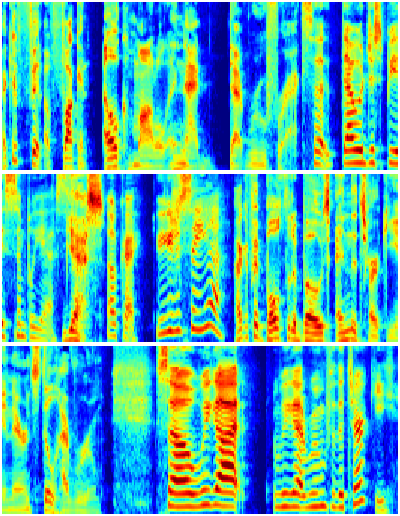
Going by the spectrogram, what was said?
I could fit a fucking elk model in that that roof rack. So that would just be a simple yes. Yes, Okay. You could just say yeah. I could fit both of the bows and the turkey in there and still have room. So we got we got room for the turkey.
